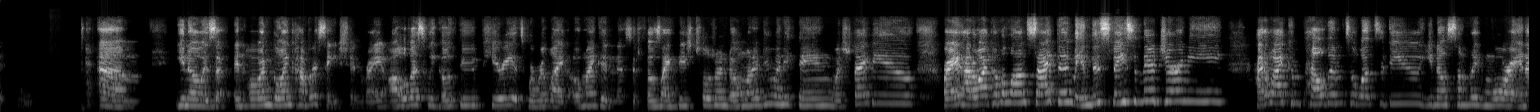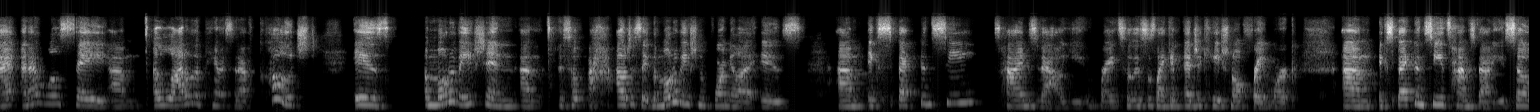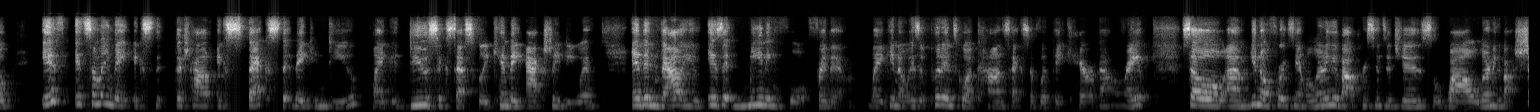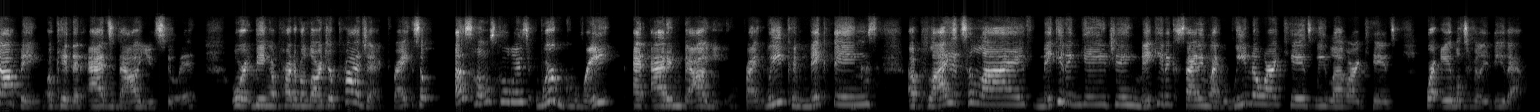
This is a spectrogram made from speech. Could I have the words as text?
um, you know, is an ongoing conversation, right? All of us, we go through periods where we're like, oh my goodness, it feels like these children don't want to do anything. What should I do? Right? How do I come alongside them in this space in their journey? How do I compel them to what to do? You know, something more. And I and I will say, um, a lot of the parents that I've coached is a motivation. Um, so I'll just say the motivation formula is um, expectancy times value, right? So this is like an educational framework. Um, expectancy times value. So if it's something they ex- the child expects that they can do like do successfully can they actually do it? And then value is it meaningful for them? Like you know is it put into a context of what they care about right? So um, you know for example learning about percentages while learning about shopping okay that adds value to it or it being a part of a larger project right? So us homeschoolers we're great at adding value right we can make things apply it to life make it engaging make it exciting like we know our kids we love our kids we're able to really do that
